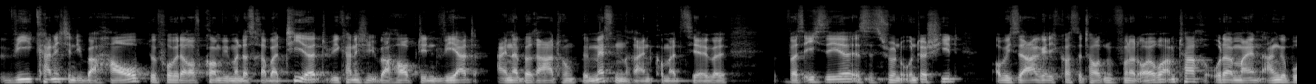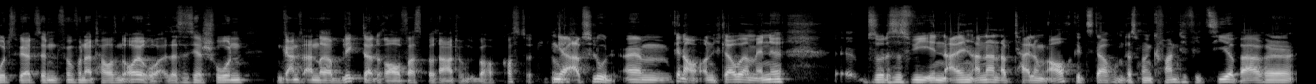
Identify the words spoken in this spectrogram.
wie kann ich denn überhaupt, bevor wir darauf kommen, wie man das rabattiert, wie kann ich denn überhaupt den Wert einer Beratung bemessen, rein kommerziell? Weil was ich sehe, ist es schon ein Unterschied, ob ich sage, ich koste 1500 Euro am Tag oder mein Angebotswert sind 500.000 Euro. Also das ist ja schon ein ganz anderer Blick darauf, was Beratung überhaupt kostet. Ja, absolut. Ähm, genau. Und ich glaube, am Ende, äh, so das ist wie in allen anderen Abteilungen auch, geht es darum, dass man quantifizierbare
